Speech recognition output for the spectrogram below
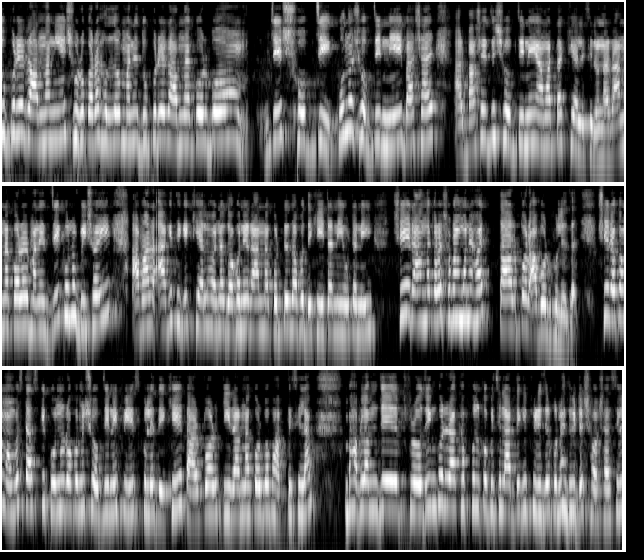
দুপুরে রান্না নিয়ে শুরু করা হলো। মানে দুপুরে রান্না করব যে সবজি, কোনো সবজি নেই বাসায়, আর বাসায় যে সবজি নেই আমার তা খেয়ালই ছিল না। রান্না করার মানে যে কোনো বিষয়ে আমার আগে থেকে খেয়াল হয় না, যখনই রান্না করতে যাব দেখি এটা নেই, ওটা নেই। সে রান্না করার সময় মনে হয় তারপর আবার ভুলে যায়। সেরকম অবস্থা। আজকে কোনো রকমের সবজি নেই ফ্রিজ খুলে দেখি। তারপর কি রান্না করব ভাবতেছিলাম। ভাবলাম যে ফ্রোজিং করে রাখা ফুলকপি ছিল আর দেখি ফ্রিজের কোনো দুইটা শশা ছিল।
